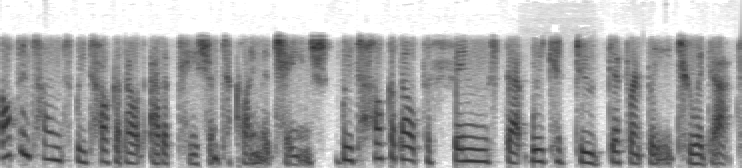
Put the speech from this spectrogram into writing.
Oftentimes, we talk about adaptation to climate change. We talk about the things that we could do differently to adapt.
